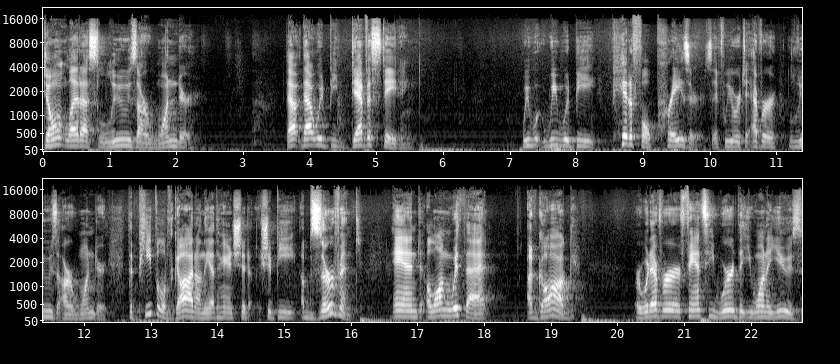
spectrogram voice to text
don't let us lose our wonder. That, that would be devastating. We, w- we would be pitiful praisers if we were to ever lose our wonder. The people of God, on the other hand, should, should be observant and, along with that, agog or whatever fancy word that you want to use.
